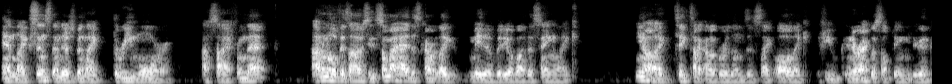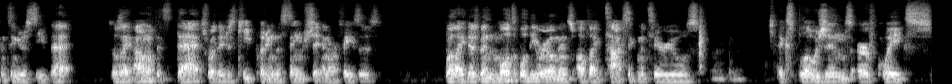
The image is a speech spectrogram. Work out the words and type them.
And like since then there's been like three more aside from that. I don't know if it's obviously somebody had this kind of like made a video about this saying like you know like TikTok algorithms it's like oh like if you interact with something you're gonna continue to see that. So it's like I don't know if it's that where they just keep putting the same shit in our faces. But like there's been multiple derailments of like toxic materials Mhm. explosions, earthquakes,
